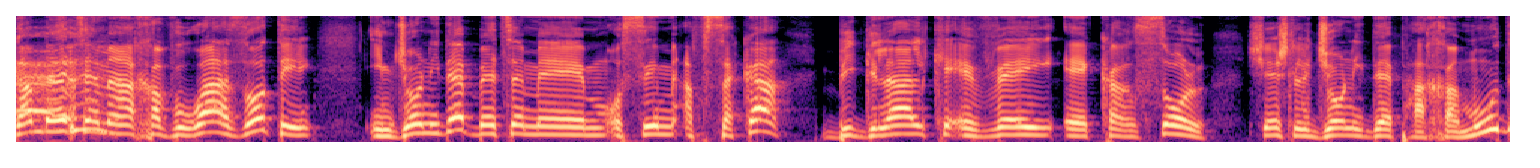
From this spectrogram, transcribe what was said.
גם בעצם מהחבורה הזאתי, עם ג'וני דפ, בעצם הם עושים הפסקה בגלל כאבי אה, קרסול שיש לג'וני דפ החמוד,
